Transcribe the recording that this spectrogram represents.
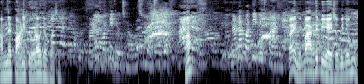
અમને પાણી પીવડાવજો પછી. પાણી પતી ગયું છે હવે શું કરશું? હા? ના ના પતી ગયું છે પાણી. કઈ નહીં બહારથી પી આવીશું બીજું હું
